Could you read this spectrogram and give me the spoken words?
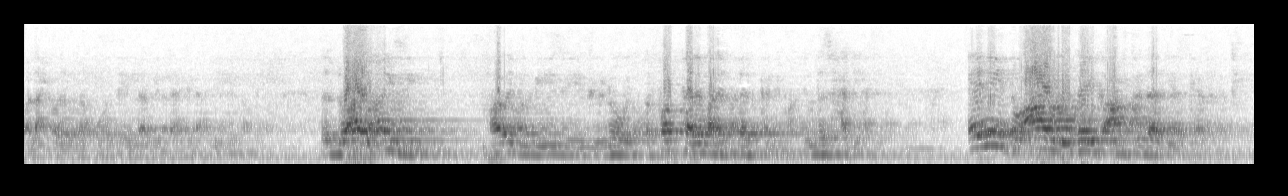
ولا حول ولا قوة إلا بالله العلي العظيم. The dua is easy. How it will be easy if you know it. The first kalima is third kalima in this hadith. Any dua you make after that is guaranteed.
